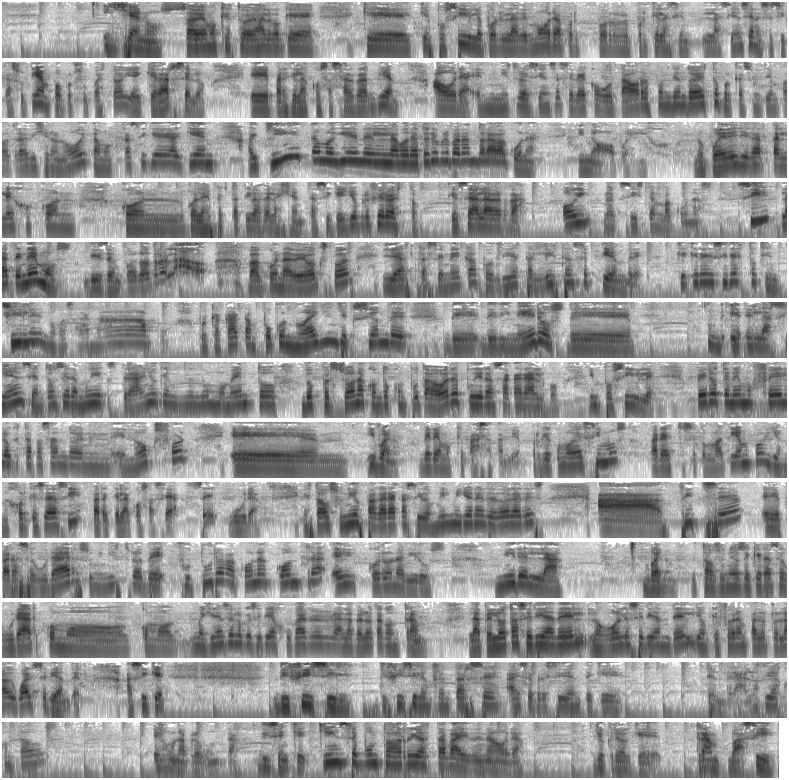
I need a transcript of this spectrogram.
ingenuos. Sabemos que esto es algo que, que, que es posible por la demora, por, por, porque la, la, ciencia necesita su tiempo, por supuesto, y hay que dárselo eh, para que las cosas salgan bien. Ahora, el ministro de Ciencia se ve acogotado respondiendo a esto porque hace un tiempo atrás dijeron, hoy estamos casi que aquí en, aquí estamos aquí en el laboratorio preparando la vacuna. Y no, pues hijo, no puede llegar tan lejos con, con, con las expectativas de la gente. Así que yo prefiero esto, que sea la verdad. Hoy no existen vacunas. Sí, la tenemos, dicen por otro lado. Vacuna de Oxford y AstraZeneca podría estar lista en septiembre. ¿Qué quiere decir esto? Que en Chile no pasará nada, porque acá tampoco no hay inyección de, de, de dineros, de, en la ciencia, entonces era muy extraño que en un momento dos personas con dos computadores pudieran sacar algo, imposible. Pero tenemos fe en lo que está pasando en, en Oxford eh, y bueno, veremos qué pasa también, porque como decimos, para esto se toma tiempo y es mejor que sea así para que la cosa sea segura. Estados Unidos pagará casi dos mil millones de dólares a Pfizer eh, para asegurar suministro de futura vacuna contra el coronavirus mírenla. Bueno, Estados Unidos se quiere asegurar como, como, imagínense lo que sería jugar a la pelota con Trump. La pelota sería de él, los goles serían de él y aunque fueran para el otro lado igual serían de él. Así que difícil, difícil enfrentarse a ese presidente que tendrá los días contados. Es una pregunta. Dicen que 15 puntos arriba está Biden ahora. Yo creo que Trump va así.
